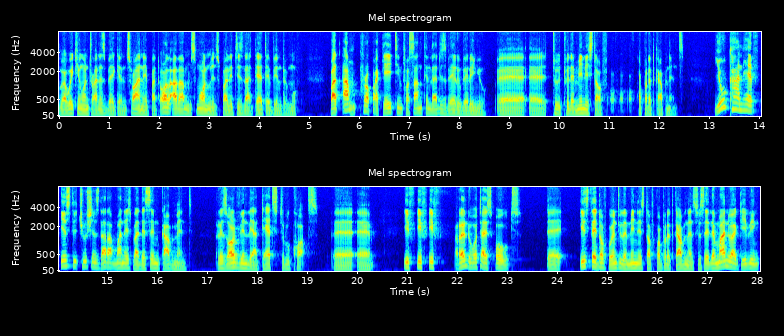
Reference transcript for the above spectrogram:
we are working on Johannesburg and Tshwane, but all other small municipalities, that debt have been removed. But I'm propagating for something that is very, very new to, to the Minister of, of, of Corporate Governance. You can't have institutions that are managed by the same government resolving their debts through courts. If if if Rand Water is owed, the instead of going to the Minister of Corporate Governance to say the money you are giving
